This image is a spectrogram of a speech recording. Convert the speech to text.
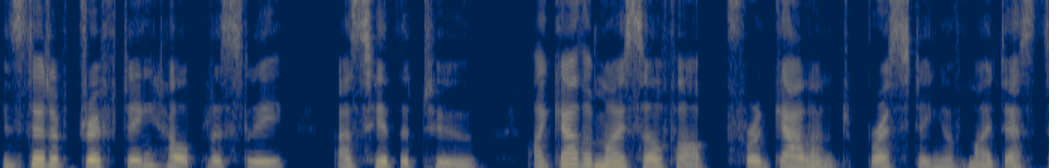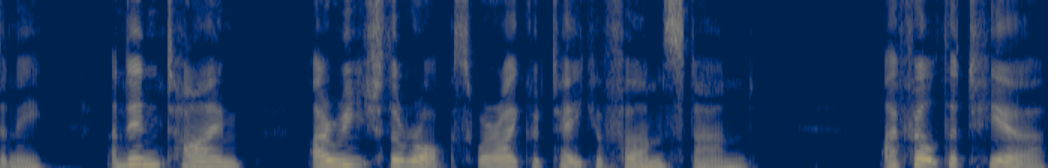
Instead of drifting helplessly as hitherto, I gather myself up for a gallant breasting of my destiny and in time I reached the rocks where I could take a firm stand. I felt that here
